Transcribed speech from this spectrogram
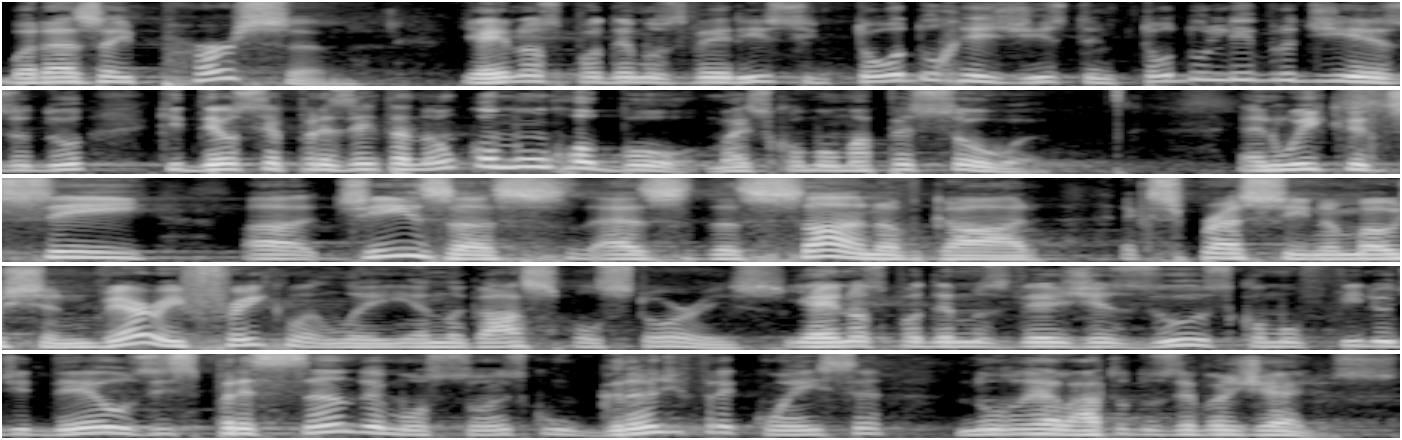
but as a person. E aí nós podemos ver isso em todo o registro, em todo o livro de Êxodo, que Deus se apresenta não como um robô, mas como uma pessoa. And we could see uh, Jesus as the Son of God expressing emotion very frequently in the gospel stories. E aí nós podemos ver Jesus como filho de Deus expressando emoções com grande frequência no relato dos evangelhos.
